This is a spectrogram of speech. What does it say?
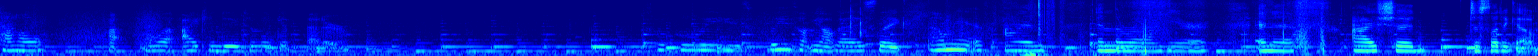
how I, what I can do to make it better. So please help me out, guys. Like, tell me if I'm in the wrong here and if I should just let it go.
